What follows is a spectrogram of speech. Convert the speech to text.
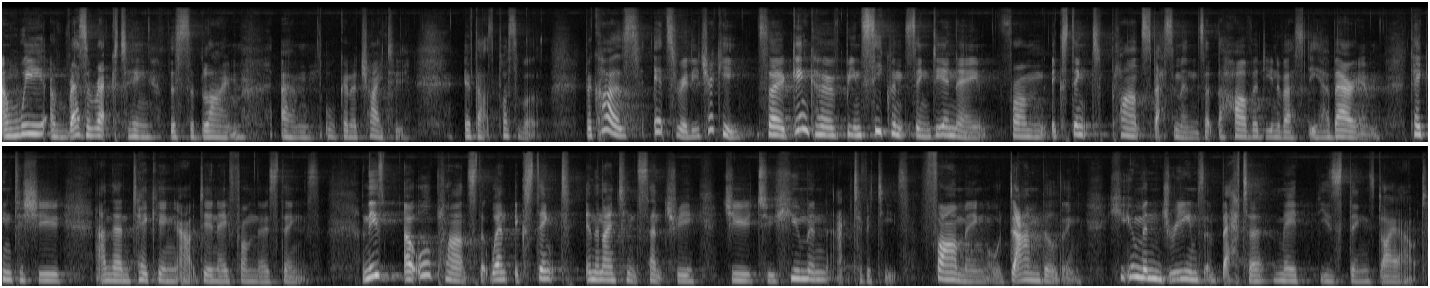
And we are resurrecting the sublime, um, or going to try to, if that's possible, because it's really tricky. So Ginkgo have been sequencing DNA from extinct plant specimens at the Harvard University Herbarium, taking tissue and then taking out DNA from those things. And these are all plants that went extinct in the 19th century due to human activities, farming or dam building. Human dreams of better made these things die out.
